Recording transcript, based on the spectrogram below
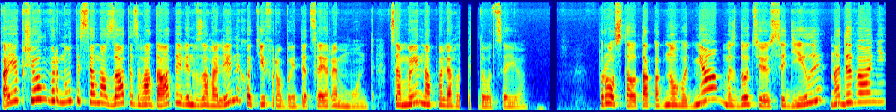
А якщо вернутися назад і згадати, він взагалі не хотів робити цей ремонт. Це ми наполягли з доцею. Просто отак одного дня ми з доцею сиділи на дивані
